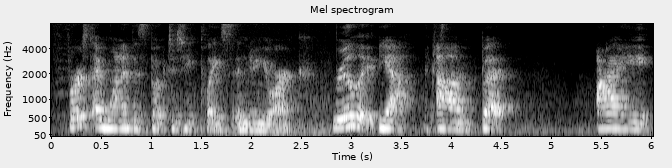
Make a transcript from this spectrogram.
first I wanted this book to take place in New York. Really? Yeah, um, but I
